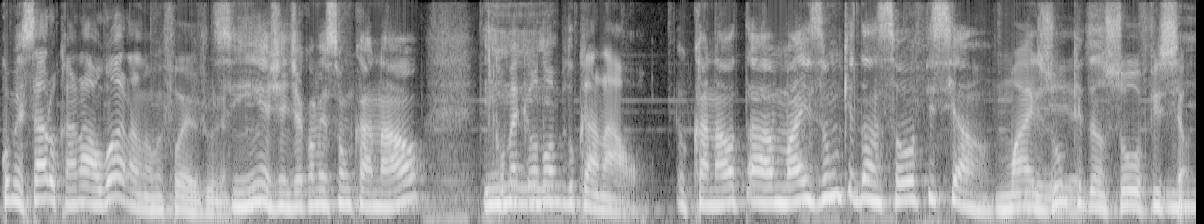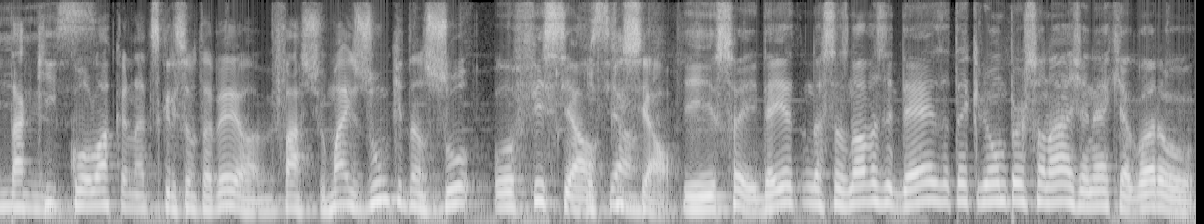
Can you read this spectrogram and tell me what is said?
Começaram o canal agora? Não foi, Júlia? Sim, a gente já começou um canal. E Como é que é o nome do canal? O canal tá mais um que dançou oficial. Mais um que Isso. dançou oficial. Tá aqui, Isso. coloca na descrição também, ó. Fácil. Mais um que dançou Oficial. Oficial. oficial. Isso aí. Daí, nessas novas ideias, até criou um personagem, né? Que agora o,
